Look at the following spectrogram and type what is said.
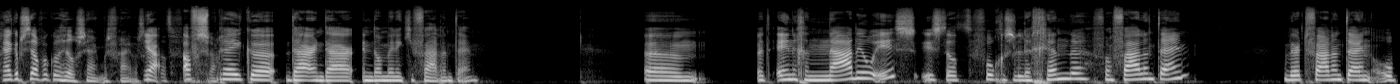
Ja, ik heb zelf ook wel heel sterk met vrijdag. Ja, Dat afspreken daar en daar en dan ben ik je Valentijn. Ehm, het enige nadeel is, is dat volgens de legende van Valentijn werd Valentijn op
